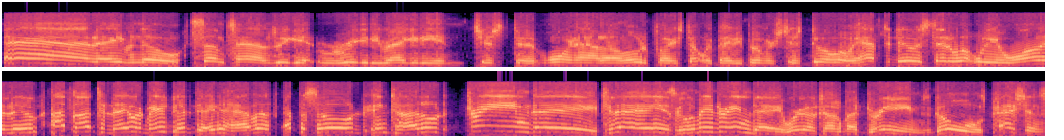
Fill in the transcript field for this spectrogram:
and even though sometimes we get riggedy raggedy and just uh, worn out all over the place, don't we, baby boomers? Just doing what we have to do instead of what we want to do. I thought today would be a good day to have an episode entitled Dream Day! Today is going to be a dream day. We're going to talk about dreams, goals, passions,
